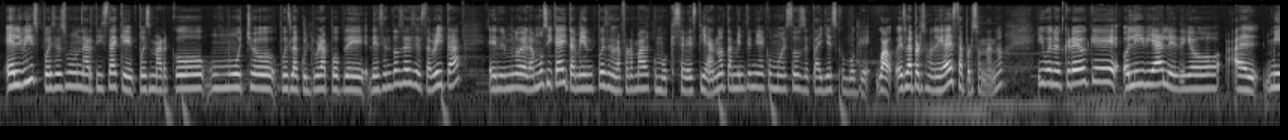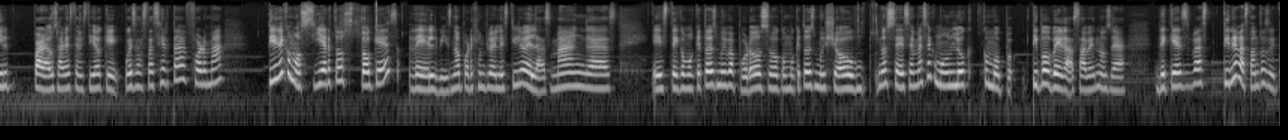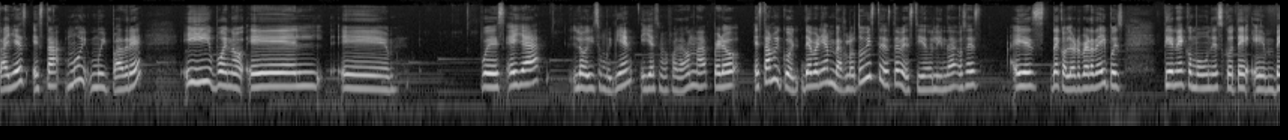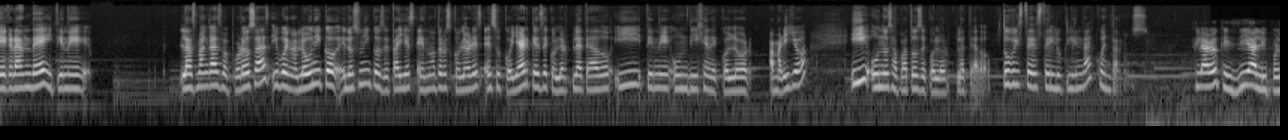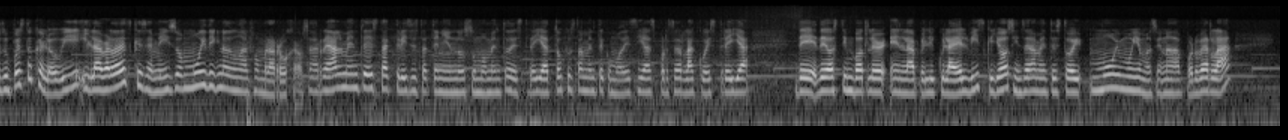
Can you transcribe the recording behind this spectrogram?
Elvis pues es un artista que pues marcó mucho pues la cultura pop de, ese entonces hasta ahorita en el mundo de la música y también pues en la forma como que se vestía, ¿no? También tenía como estos detalles como que, wow, es la personalidad de esta persona, ¿no? Y bueno, creo que Olivia le dio al mil para usar este vestido que pues hasta cierta forma tiene como ciertos toques de Elvis, ¿no? Por ejemplo, el estilo de las mangas, este, como que todo es muy vaporoso, como que todo es muy show, no sé, se me hace como un look como tipo Vega, ¿saben? O sea, de que es tiene bastantes detalles, está muy, muy padre. Y bueno, él, eh, pues ella lo hizo muy bien y ya se me fue la onda, pero está muy cool, deberían verlo. ¿Tú viste este vestido, Linda? O sea, es, es de color verde y pues tiene como un escote en B grande y tiene las mangas vaporosas y bueno, lo único, los únicos detalles en otros colores es su collar que es de color plateado y tiene un dije de color amarillo y unos zapatos de color plateado. ¿Tú viste este look, Linda? Cuéntanos. Claro que sí, Ali, por supuesto que lo vi y la verdad es que se me hizo muy digno de una alfombra roja. O sea, realmente esta actriz está teniendo su momento de estrellato, justamente como decías, por ser la coestrella de, Austin Butler en la película Elvis, que yo sinceramente estoy muy muy emocionada por verla.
